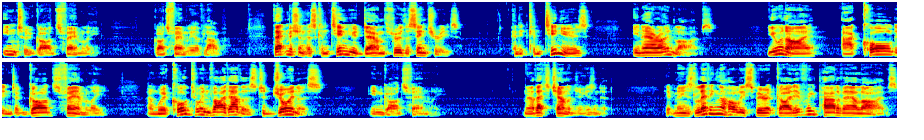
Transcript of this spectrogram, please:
into God's family, God's family of love. That mission has continued down through the centuries and it continues in our own lives. You and I are called into God's family, and we're called to invite others to join us in God's family. Now that's challenging, isn't it? It means letting the Holy Spirit guide every part of our lives,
